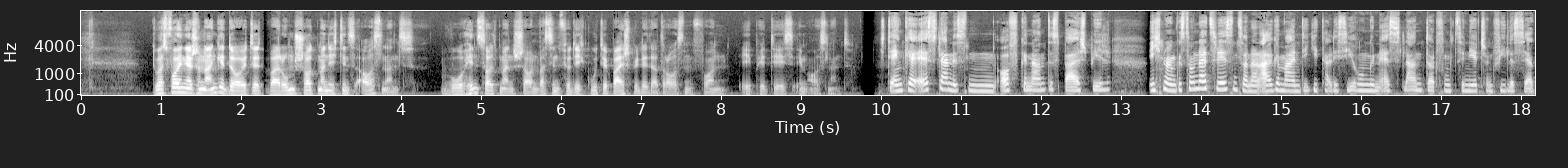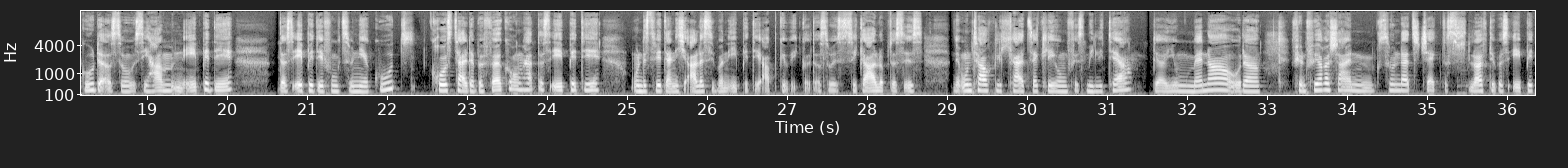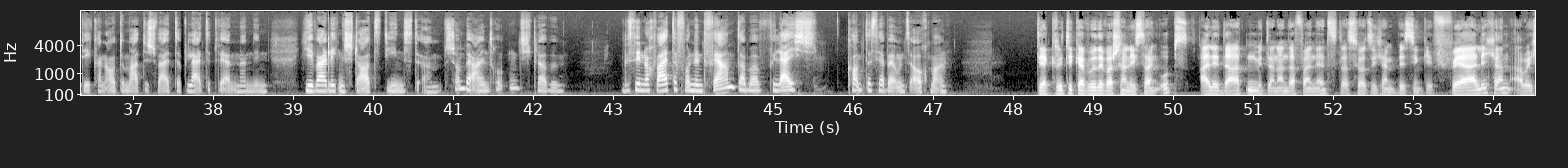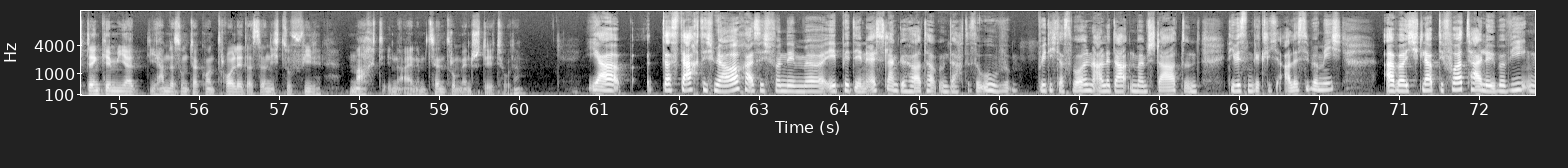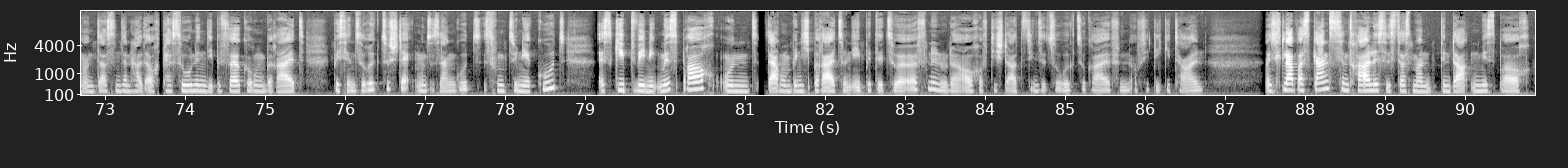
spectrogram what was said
Du hast vorhin ja schon angedeutet, warum schaut man nicht ins Ausland? Wohin sollte man schauen? Was sind für dich gute Beispiele da draußen von EPDs im Ausland? Ich denke, Estland ist ein oft genanntes Beispiel. Nicht nur im Gesundheitswesen, sondern allgemein Digitalisierung in Estland. Dort funktioniert schon vieles sehr gut. Also sie haben ein EPD. Das EPD funktioniert gut. Großteil der Bevölkerung hat das EPD und es wird eigentlich alles über ein EPD abgewickelt. Also es ist egal, ob das ist eine Untauglichkeitserklärung fürs Militär, der jungen Männer oder für einen Führerschein, einen Gesundheitscheck, das läuft übers EPD, kann automatisch weitergeleitet werden an den jeweiligen Staatsdienst. Ähm, schon beeindruckend. Ich glaube, wir sind noch weit davon entfernt, aber vielleicht kommt das ja bei uns auch mal. Der Kritiker würde wahrscheinlich sagen, ups, alle Daten miteinander vernetzt, das hört sich ein bisschen gefährlich an, aber ich denke mir, die haben das unter Kontrolle, dass da nicht zu viel Macht in einem Zentrum entsteht, oder? Ja, das dachte ich mir auch, als ich von dem äh, EPD in Estland gehört habe und dachte so, uh, würde ich das wollen, alle Daten beim Staat und die wissen wirklich alles über mich. Aber ich glaube, die Vorteile überwiegen und da sind dann halt auch Personen, die Bevölkerung bereit, ein bisschen zurückzustecken und zu sagen, gut, es funktioniert gut, es gibt wenig Missbrauch und darum bin ich bereit, so ein EPT zu eröffnen oder auch auf die Staatsdienste zurückzugreifen, auf die digitalen. Und ich glaube, was ganz zentral ist, ist, dass man den Datenmissbrauch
